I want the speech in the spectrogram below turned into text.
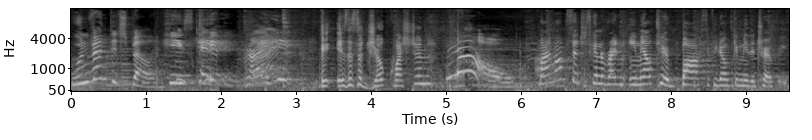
Who invented spelling? He's kidding, right? I- is this a joke question? No! My mom said she's gonna write an email to your boss if you don't give me the trophy.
